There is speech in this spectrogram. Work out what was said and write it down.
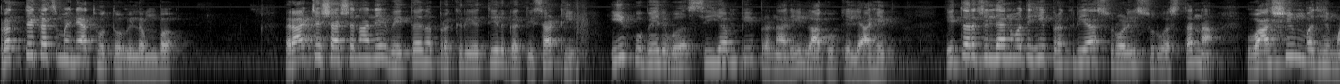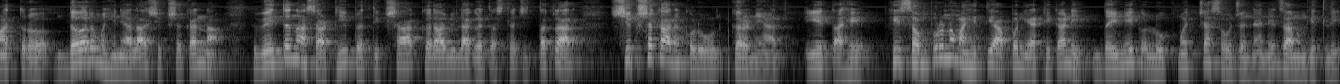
प्रत्येकच महिन्यात होतो विलंब. राज्य शासनाने वेतन प्रक्रियेतील गतीसाठी ई कुबेर व सी एम पी प्रणाली लागू केल्या आहेत. इतर जिल्ह्यांमध्ये ही प्रक्रिया सुरळीत सुरू असताना वाशिममध्ये मात्र दर महिन्याला शिक्षकांना वेतनासाठी प्रतीक्षा करावी लागत असल्याची तक्रार शिक्षकांकडून करण्यात येत आहे. ही संपूर्ण माहिती आपण या ठिकाणी दैनिक लोकमतच्या सौजन्याने जाणून घेतली.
